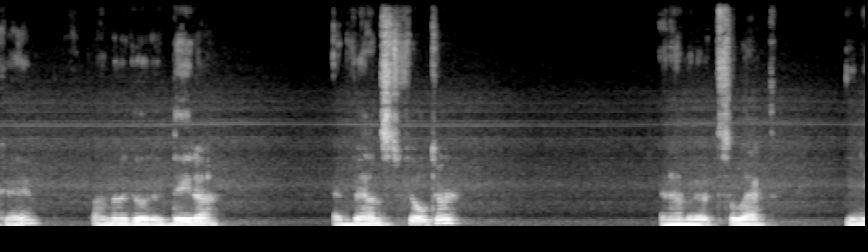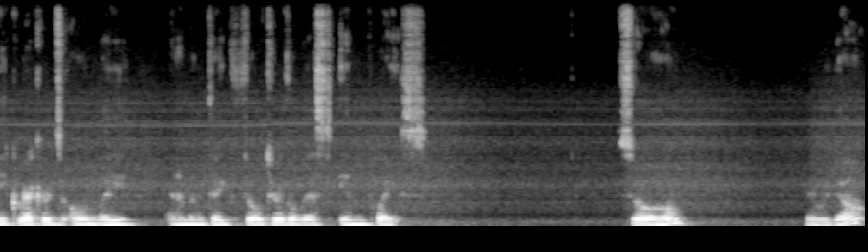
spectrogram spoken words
Okay, I'm going to go to Data, Advanced Filter, and I'm going to select unique records only, and I'm going to take filter the list in place. So here we go.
